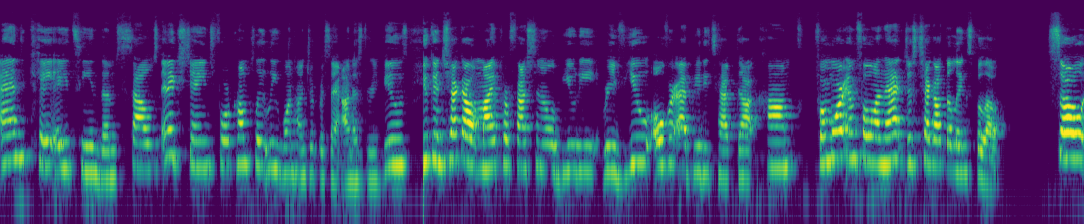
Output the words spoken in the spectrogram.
and K18 themselves in exchange for completely 100% honest reviews. You can check out my professional beauty review over at beautytap.com. For more info on that, just check out the links below. So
